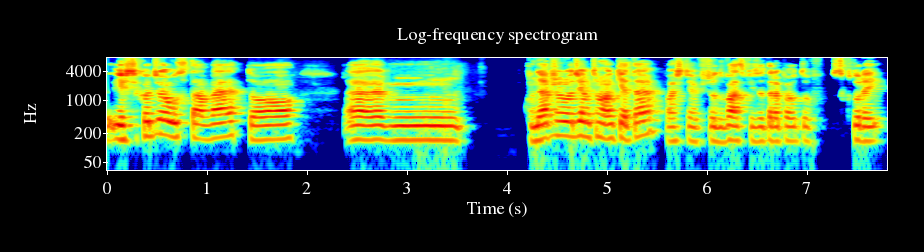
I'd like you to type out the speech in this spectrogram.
Jeśli chodzi o ustawę, to um, no ja przeprowadziłem tą ankietę właśnie wśród Was, fizjoterapeutów, z której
